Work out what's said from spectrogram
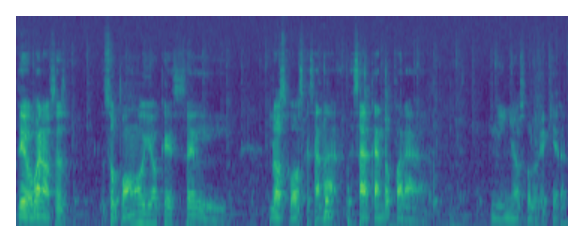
digo, bueno, o sea, supongo yo que es el los juegos que están a- sacando para niños o lo que quieras.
